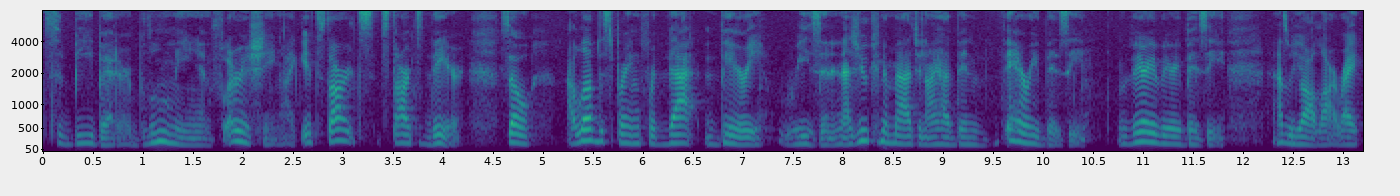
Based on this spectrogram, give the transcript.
to be better, blooming and flourishing. Like it starts, it starts there. So I love the spring for that very reason. And as you can imagine, I have been very busy, very, very busy, as we all are, right?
